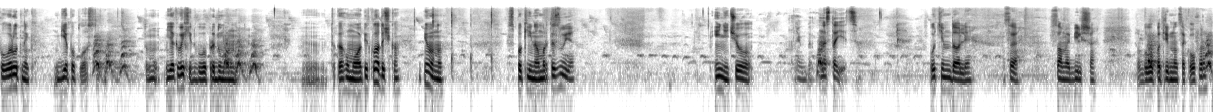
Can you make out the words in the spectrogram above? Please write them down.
поворотник б'є по пластику. Тому як вихід було придумано е, така гумова підкладочка, і воно спокійно амортизує. І нічого якби, не стається. Потім далі. Це саме більше було потрібно це кофер.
